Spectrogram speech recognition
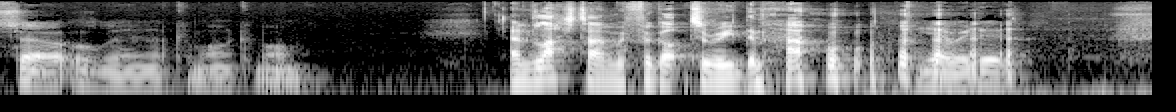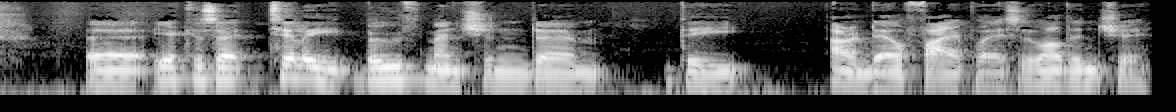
so, oh, uh, come on, come on. And last time we forgot to read them out. Yeah, we did. uh, yeah, because uh, Tilly Booth mentioned um, the Arendelle fireplace as well, didn't she?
